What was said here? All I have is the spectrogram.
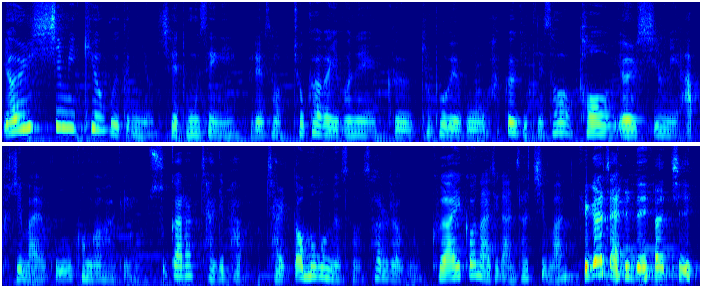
열심히 키우고 있거든요. 제 동생이. 그래서 조카가 이번에 그 김포 외고 합격이 돼서 더 열심히 아프지 말고 건강하게 숟가락 자기 밥 잘 떠먹으면서 살으라고. 그 아이 건 아직 안 샀지만 내가 잘 돼야지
